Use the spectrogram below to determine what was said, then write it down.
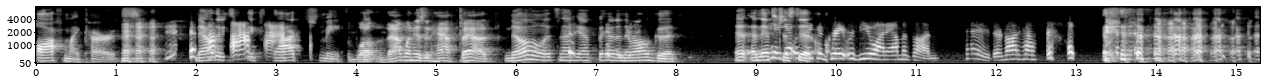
off my cards. now that he's picked Lakshmi. well, that one isn't half bad. No, it's not half bad and they're all good. And, and that's hey, just that would it. make a great review on Amazon. Hey, they're not half bad.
